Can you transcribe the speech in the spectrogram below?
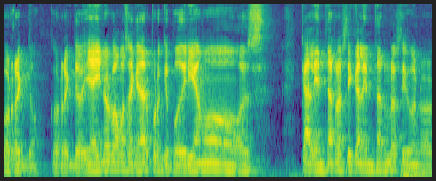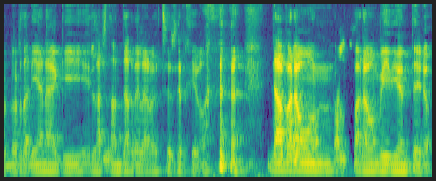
Correcto, correcto. Y ahí nos vamos a quedar porque podríamos calentarnos y calentarnos y bueno, nos darían aquí las tantas de la noche, Sergio. da para un, para un vídeo entero.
